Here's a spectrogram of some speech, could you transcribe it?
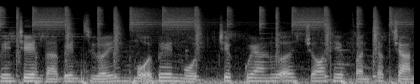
bên trên và bên dưới, mỗi bên một chiếc que nữa cho thêm phần chắc chắn.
